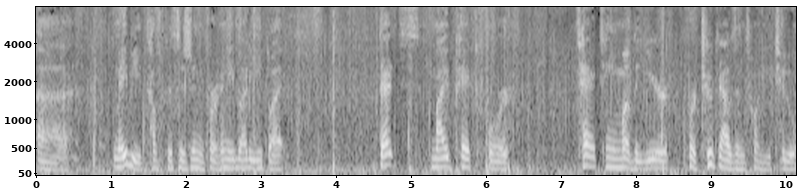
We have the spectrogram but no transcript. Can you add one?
uh, maybe a tough decision for anybody, but that's my pick for Tag Team of the Year for 2022.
